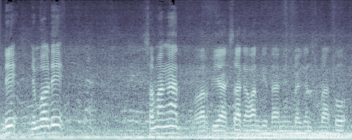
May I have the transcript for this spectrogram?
Di, jempol di. Semangat, luar biasa kawan kita nih bagian sembako.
